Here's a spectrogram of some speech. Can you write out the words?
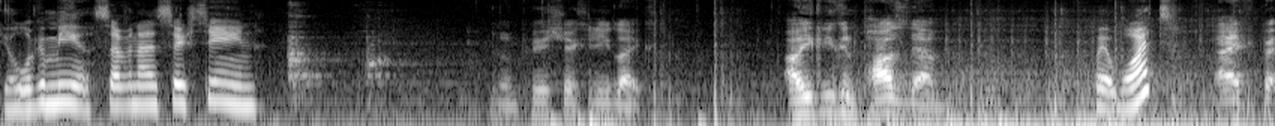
Yo, look at me, seven out of sixteen. I'm pretty sure can you like. Oh, you, can- you can pause them. Wait, what? Pre-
